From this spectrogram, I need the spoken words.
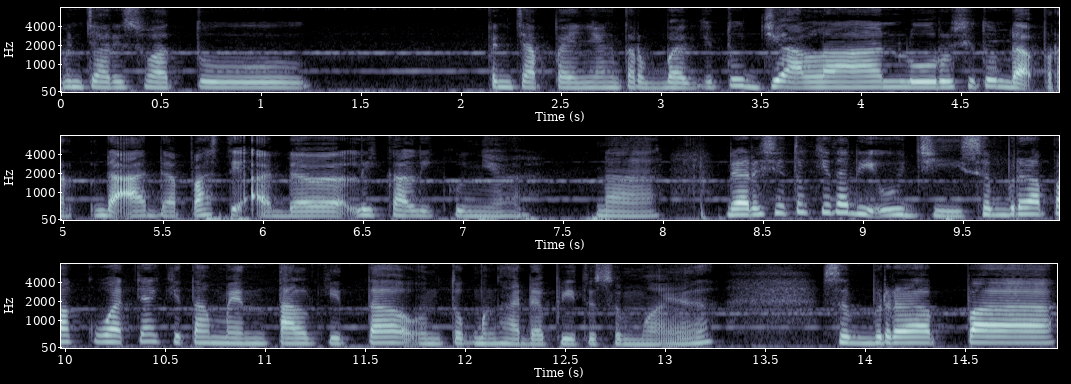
mencari suatu pencapaian yang terbaik itu jalan lurus itu ndak ndak ada pasti ada lika-likunya. Nah dari situ kita diuji seberapa kuatnya kita mental kita untuk menghadapi itu semua ya. Seberapa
